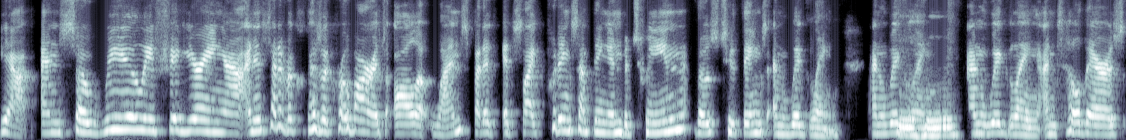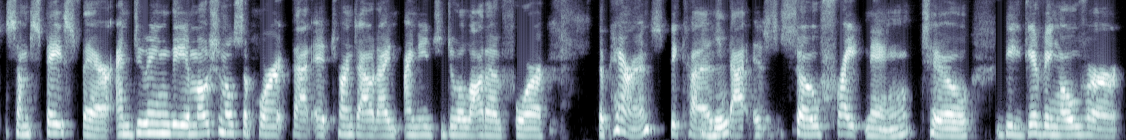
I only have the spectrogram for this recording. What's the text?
Yeah. And so really figuring out, and instead of a, because a crowbar is all at once, but it, it's like putting something in between those two things and wiggling and wiggling mm-hmm. and wiggling until there's some space there and doing the emotional support that it turns out I, I need to do a lot of for the parents because mm-hmm. that is so frightening to be giving over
